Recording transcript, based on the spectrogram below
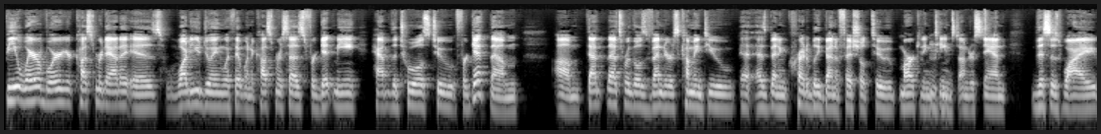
Be aware of where your customer data is. What are you doing with it when a customer says "forget me"? Have the tools to forget them. Um, that that's where those vendors coming to you has been incredibly beneficial to marketing Mhm. teams to understand. This is why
